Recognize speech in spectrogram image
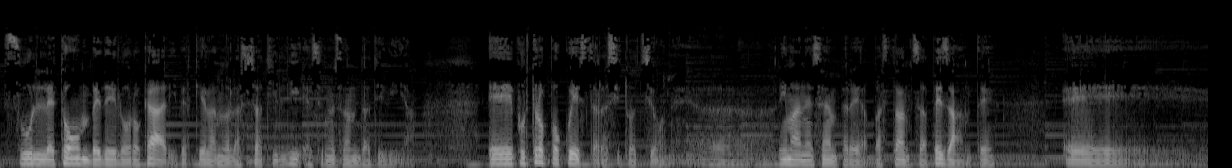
sulle tombe dei loro cari perché l'hanno lasciati lì e se ne sono andati via. E purtroppo questa è la situazione, eh, rimane sempre abbastanza pesante e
